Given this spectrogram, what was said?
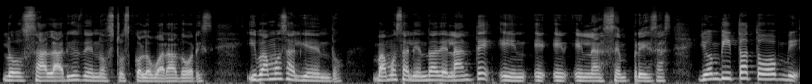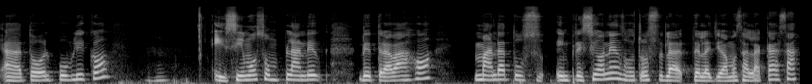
los salarios de nuestros colaboradores. Y vamos saliendo, vamos saliendo adelante en, las empresas. Yo invito a todo, a todo el público, hicimos un plan de, trabajo, manda tus impresiones, nosotros te las llevamos a la casa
